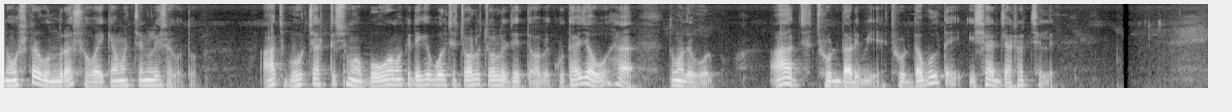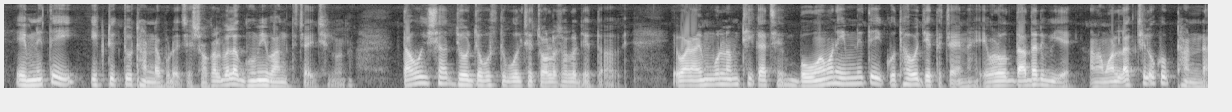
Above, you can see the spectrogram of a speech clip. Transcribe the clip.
নমস্কার বন্ধুরা, সবাইকে আমার চ্যানেলে স্বাগত। আজ ভোর চারটের সময় বউ আমাকে ডেকে বলছে, চলো চলো যেতে হবে। কোথায় যাব? হ্যাঁ তোমাদের বলব। আজ ছোটদার বিয়ে। ছোটদা বলতে ঈশার জ্যাঠার ছেলে। এমনিতেই একটু একটু ঠান্ডা পড়েছে। সকালবেলা ঘুমিয়ে ভাঙতে চাইছিল না। তাও ঈশা জোর জবস্তি বলছে, চলো চলো যেতে হবে। এবার আমি বললাম, ঠিক আছে। বউ আমার এমনিতেই কোথাও যেতে চায় না। এবার ওর দাদার বিয়ে, আর আমার লাগছিল খুব ঠান্ডা।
